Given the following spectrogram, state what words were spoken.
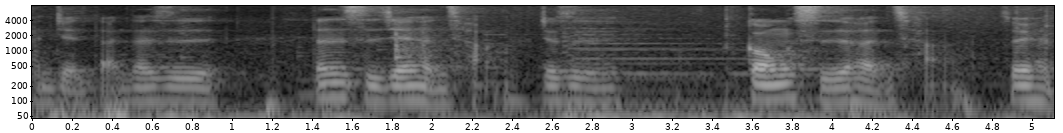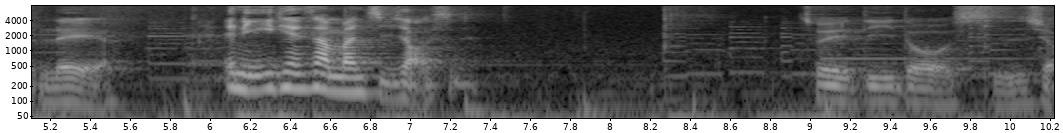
很简单，但是但是时间很长，就是工时很长，所以很累啊。哎、你一天上班几小时？最低都有十小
